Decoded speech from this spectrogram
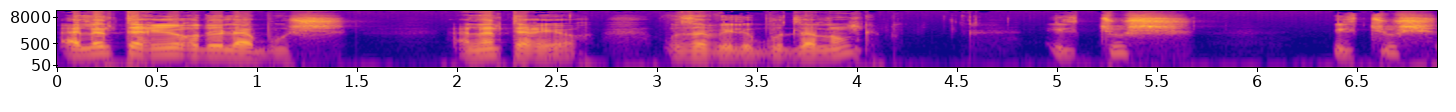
à l'intérieur de la bouche. À l'intérieur. Vous avez le bout de la langue. Il touche, il touche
